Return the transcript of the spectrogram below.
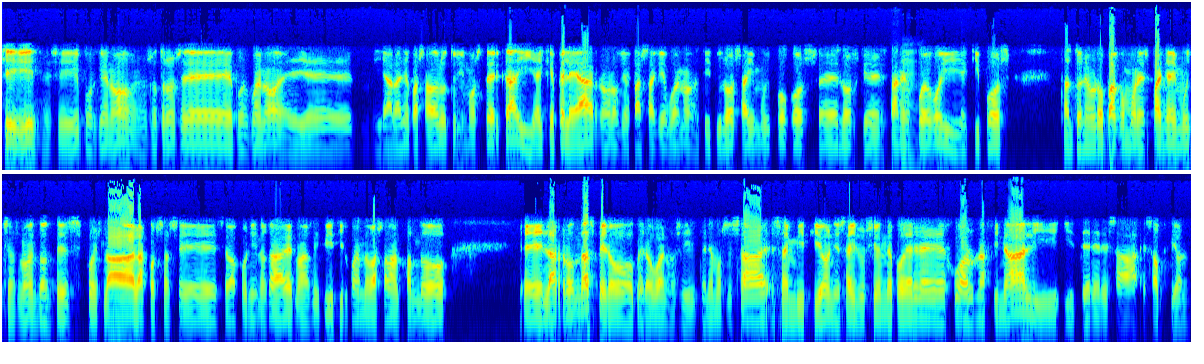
Sí, sí, ¿por qué no? Nosotros, eh, pues bueno, eh, ya el año pasado lo tuvimos cerca y hay que pelear, ¿no? Lo que pasa que, bueno, títulos hay muy pocos eh, los que están en juego y equipos tanto en Europa como en España hay muchos, ¿no? Entonces, pues la, la cosa se, se va poniendo cada vez más difícil cuando vas avanzando eh, las rondas, pero, pero bueno, sí, tenemos esa, esa ambición y esa ilusión de poder eh, jugar una final y, y tener esa, esa opción.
